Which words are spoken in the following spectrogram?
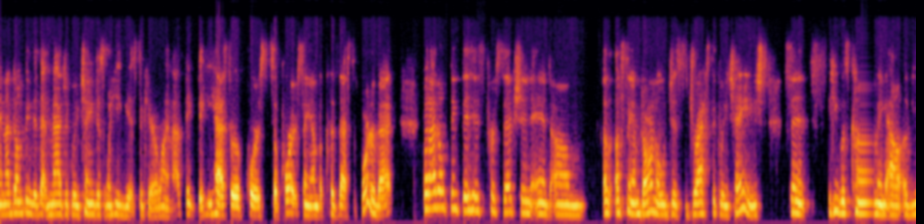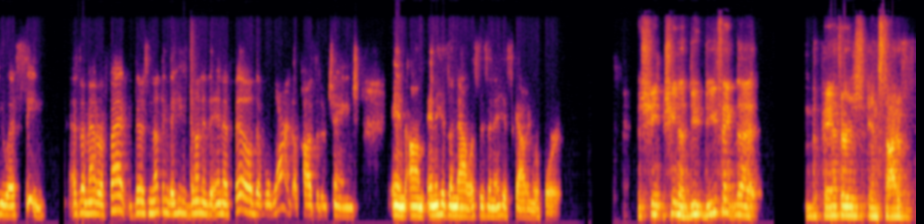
And I don't think that that magically changes when he gets to Carolina. I think that he has to, of course, support Sam because that's the quarterback. But I don't think that his perception and um, of, of Sam Darnold just drastically changed since he was coming out of USC. As a matter of fact, there's nothing that he's done in the NFL that will warrant a positive change in um, in his analysis and in his scouting report. Sheena, do, do you think that the Panthers inside of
